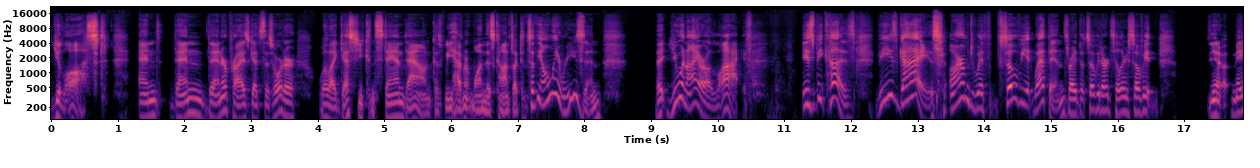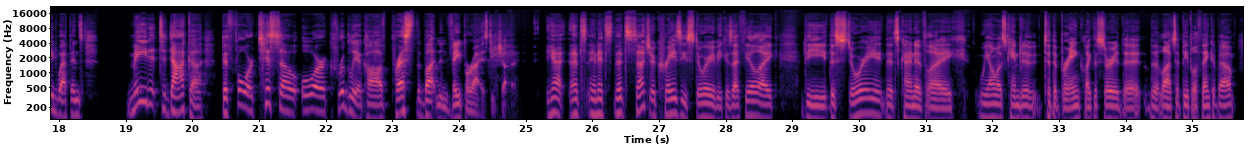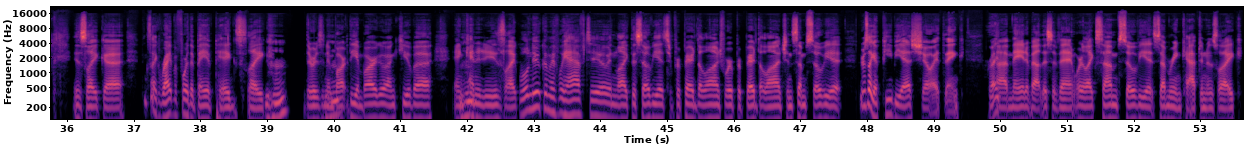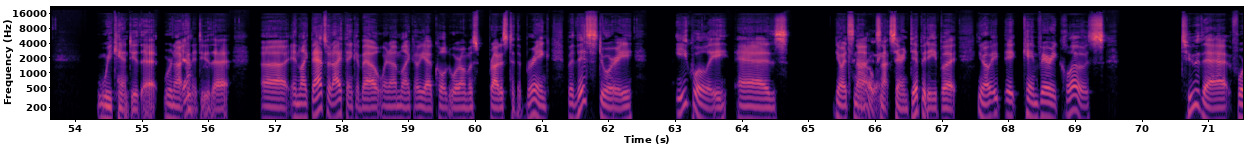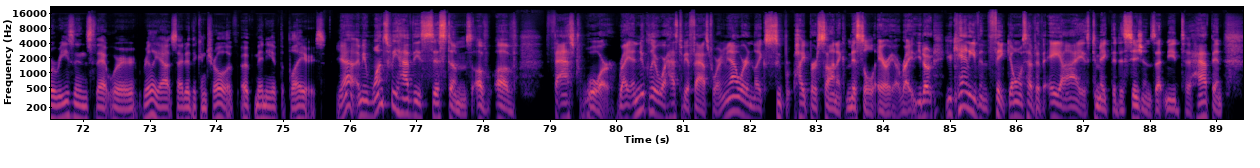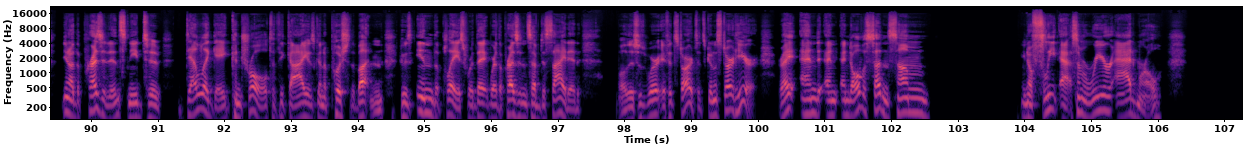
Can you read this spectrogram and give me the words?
you lost." And then the enterprise gets this order. Well, I guess you can stand down because we haven't won this conflict. And so the only reason that you and I are alive is because these guys armed with Soviet weapons, right? The Soviet artillery, Soviet you know, made weapons, made it to Dhaka before Tissot or Krugliakov pressed the button and vaporized each other. Yeah, that's and it's that's such a crazy story because I feel like the the story that's kind of like we almost came to to the brink, like the story that that lots of people think about is like uh things like right before the Bay of Pigs, like mm-hmm. there was an mm-hmm. the embargo on Cuba, and mm-hmm. Kennedy's like, "We'll nuke them if we have to," and like the Soviets are prepared to launch, we're prepared to launch, and some Soviet there was like a PBS show I think right. uh, made about this event where like some Soviet submarine captain was like we can't do that. We're not yeah. going to do that. Uh, and like that's what I think about when I'm like, oh yeah, Cold War almost brought us to the brink. But this story, equally as you know, it's not it's not serendipity, but you know, it, it came very close to that for reasons that were really outside of the control of, of many of the players. Yeah. I mean, once we have these systems of of fast war, right? A nuclear war has to be a fast war. I mean, now we're in like super hypersonic missile area, right? You don't, you can't even think. You almost have to have AIs to make the decisions that need to happen. You know, the presidents need to delegate control to the guy who's going to push the button, who's in the place where they, where the presidents have decided well this is where if it starts it's going to start here right and and and all of a sudden some you know fleet at some rear admiral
